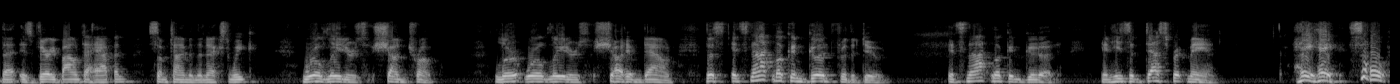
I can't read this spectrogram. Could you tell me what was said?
that is very bound to happen sometime in the next week. World leaders shun Trump. World leaders shut him down. This it's not looking good for the dude. It's not looking good, and he's a desperate man. Hey, hey. So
